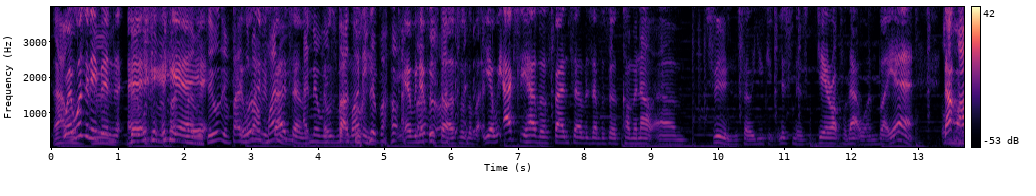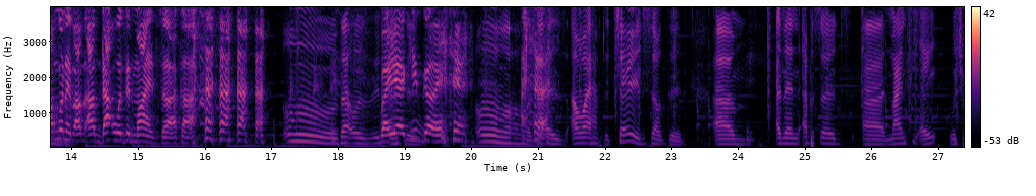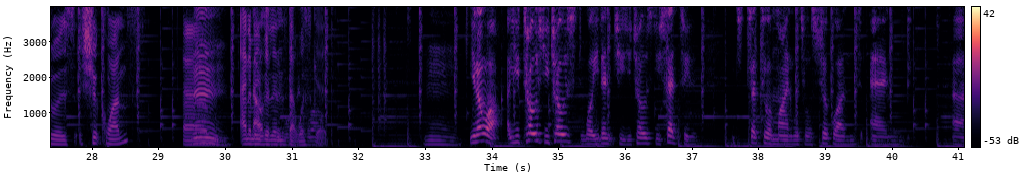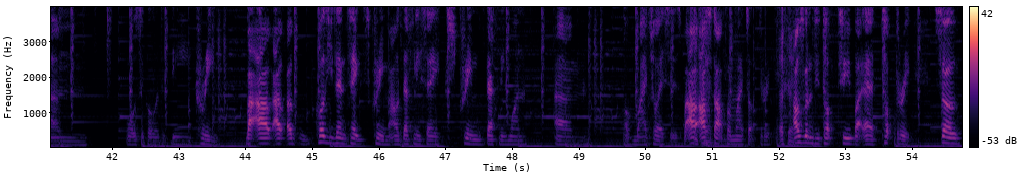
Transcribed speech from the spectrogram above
That Well, it wasn't good. even, uh, it wasn't even fan yeah, service. yeah. It wasn't fan It wasn't about money. fan service. And then we was start talking about. Yeah, we then we start talking about. Yeah, we actually have a fan service episode coming out um soon, so you can listeners gear up for that one. But yeah, that I'm gonna. I'm, I'm, that was in mind, so I can't. Ooh, that was. but yeah, keep going. Oh, that is. I might have to change something. Um, and then episode uh 98, which was Shook Ones, um, Mm, anime that was good villains that were well. scared. Hmm. You know what? You chose. You chose. Well, you didn't choose. You chose. You said to. You said to of mine, which was shook ones and um, what was it called? The cream. But I, I, I, because you didn't take cream, I'll definitely say cream definitely one um of my choices. But I'll, I'll start from my top three. Okay. I was gonna do top two, but uh, top three. So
